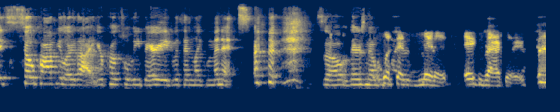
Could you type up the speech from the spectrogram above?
it's so popular that your post will be buried within like minutes. so there's no within point. minutes, exactly. yeah,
